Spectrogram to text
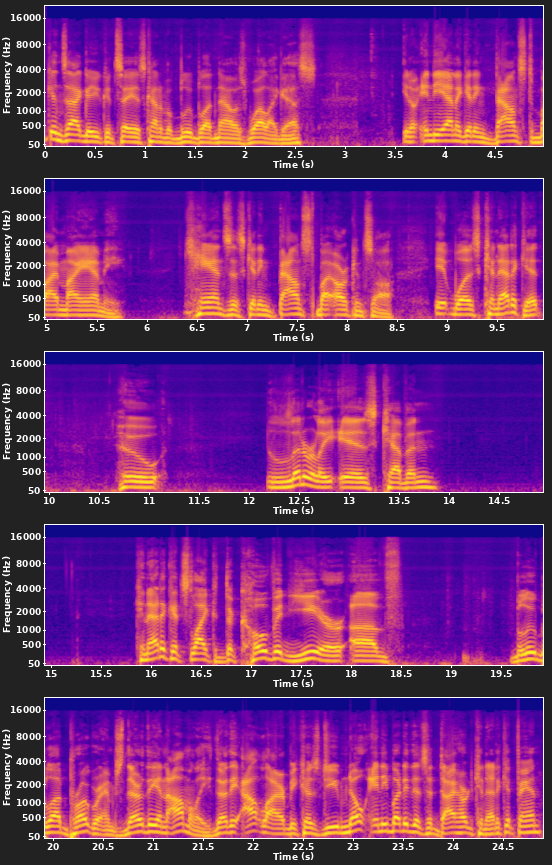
Gonzaga, you could say, is kind of a blue blood now as well, I guess. You know, Indiana getting bounced by Miami, Kansas getting bounced by Arkansas. It was Connecticut who literally is Kevin. Connecticut's like the COVID year of blue blood programs. They're the anomaly. They're the outlier because do you know anybody that's a diehard Connecticut fan?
